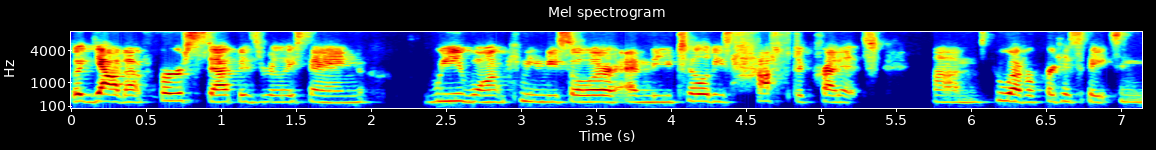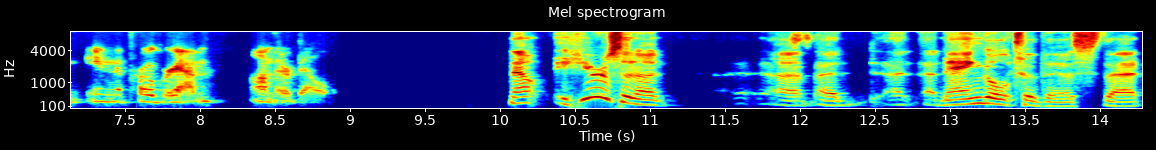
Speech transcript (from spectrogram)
but yeah that first step is really saying we want community solar and the utilities have to credit um, whoever participates in, in the program on their bill. Now here's an, a, a, an angle to this that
